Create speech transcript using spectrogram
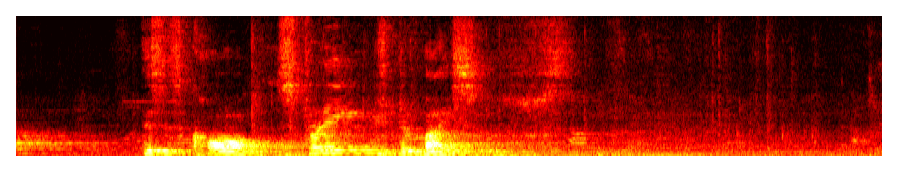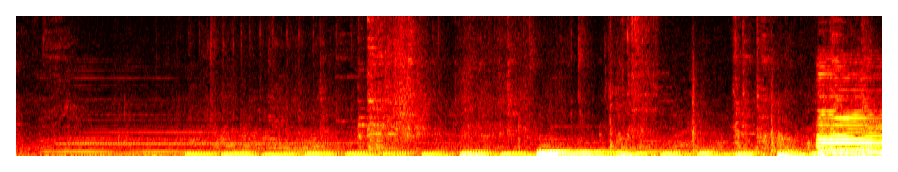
this is called Strange Devices. I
